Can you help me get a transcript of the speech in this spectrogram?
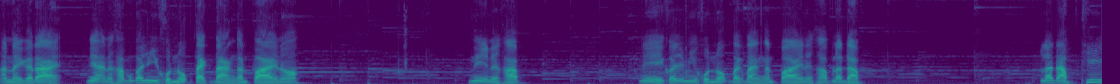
อันไหนก็ได้เนี่ยนะครับมันก็จะมีขนนกแตกต่างกันไปเนาะนี่นะครับ นี่ก็จะมีขนนกแตกต่างกันไปนะครับ ระดับ ระดับที่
